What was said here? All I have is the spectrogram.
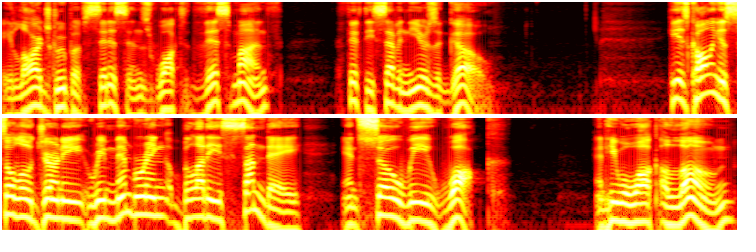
a large group of citizens walked this month 57 years ago. He is calling his solo journey Remembering Bloody Sunday, and so we walk. And he will walk alone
